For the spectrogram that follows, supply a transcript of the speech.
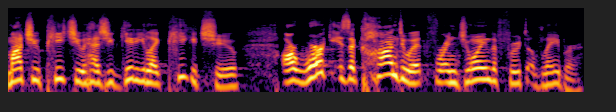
Machu Picchu has you giddy like Pikachu, our work is a conduit for enjoying the fruit of labor.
